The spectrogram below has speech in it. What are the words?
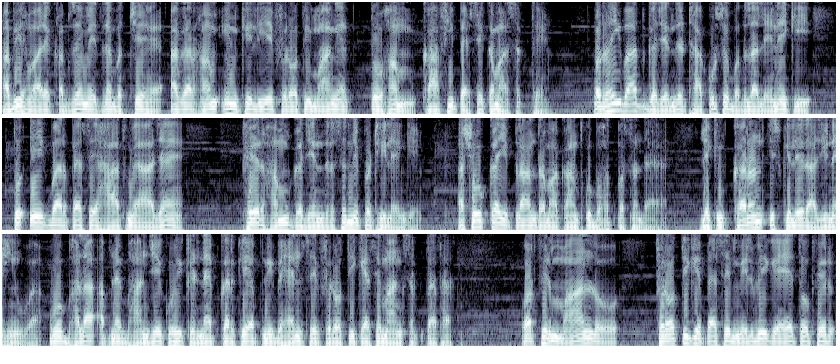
अभी हमारे कब्जे में इतने बच्चे हैं, अगर हम इनके लिए फिरौती मांगे तो हम काफ़ी पैसे कमा सकते हैं। और रही बात गजेंद्र ठाकुर से बदला लेने की तो एक बार पैसे हाथ में आ जाएँ, फिर हम गजेंद्र से निपट ही लेंगे। अशोक का ये प्लान रमाकांत को बहुत पसंद आया, लेकिन करण इसके लिए राज़ी नहीं हुआ। वो भला अपने भांजे को ही किडनैप करके अपनी बहन से फिरौती कैसे मांग सकता था? और फिर मान लो, फिरौती के पैसे मिल भी गए तो फिर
